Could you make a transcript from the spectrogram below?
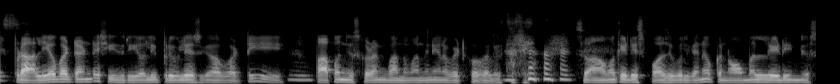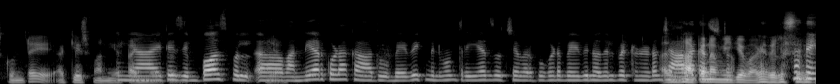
ఇప్పుడు ఆలియా భట్ అంటే షీఈ్ రియల్లీ ప్రివిలేజ్ కాబట్టి Mm. పాపం చూసుకోవడానికి వంద మంది నేను పెట్టుకోగలుగుతుంది. సో ఆమెకి ఇట్ ఈస్ పాసిబుల్ కానీ ఒక నార్మల్ లేడీని చూసుకుంటే at least one year it is impossible. One year కూడా కాదు. బేబీకి మినిమం త్రీ ఇయర్స్ వచ్చే వరకు కూడా బేబీని వదిలిపెట్టి ఉండడం చాలా మీకే బాగా తెలుస్తుంది.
